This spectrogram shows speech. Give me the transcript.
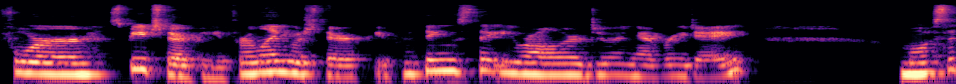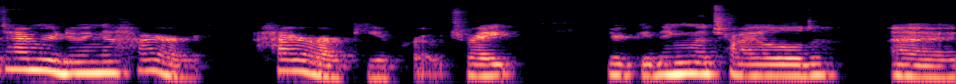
for speech therapy, for language therapy, for things that you all are doing every day, most of the time you're doing a hier- hierarchy approach, right? You're getting the child uh,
